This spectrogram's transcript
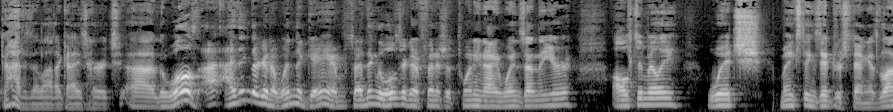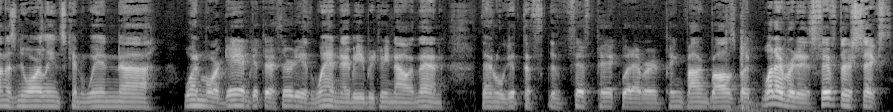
God, there's a lot of guys hurt. Uh, the Wolves, I, I think they're going to win the game. So I think the Wolves are going to finish with 29 wins on the year, ultimately, which makes things interesting. As long as New Orleans can win uh, one more game, get their 30th win, maybe between now and then, then we'll get the, the fifth pick, whatever, ping pong balls. But whatever it is, fifth or sixth,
